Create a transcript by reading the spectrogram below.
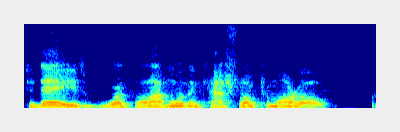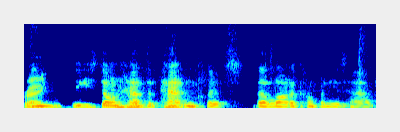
today is worth a lot more than cash flow tomorrow. Right. And these don't have the patent cliffs that a lot of companies have.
